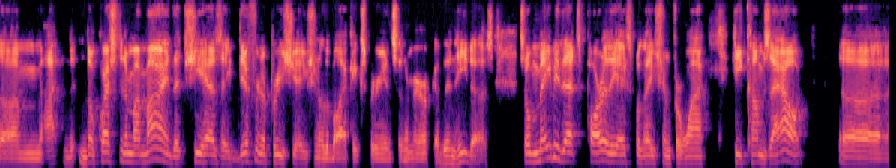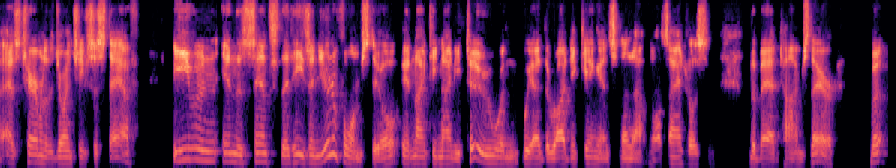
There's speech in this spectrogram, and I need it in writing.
um, I, no question in my mind that she has a different appreciation of the black experience in America than he does. So maybe that's part of the explanation for why he comes out uh, as chairman of the Joint Chiefs of Staff even in the sense that he's in uniform still in 1992 when we had the Rodney King incident out in Los Angeles and the bad times there. But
